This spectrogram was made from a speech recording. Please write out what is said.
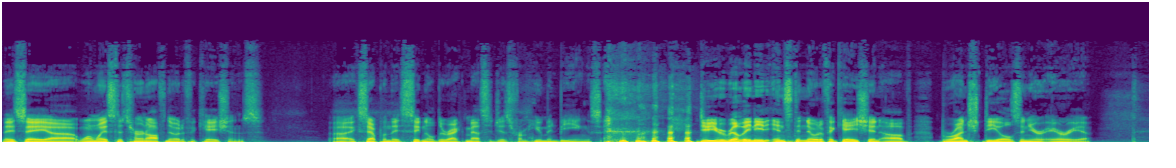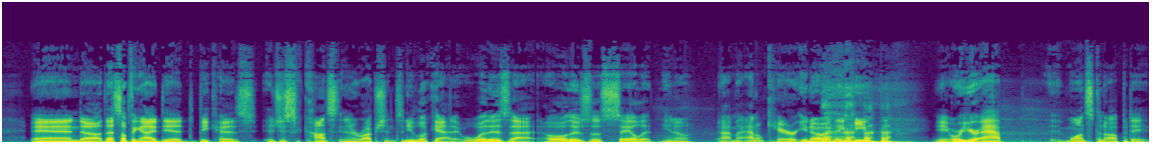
They say uh, one way is to turn off notifications, uh, except when they signal direct messages from human beings. do you really need instant notification of brunch deals in your area? And uh, that's something I did because it's just constant interruptions. And you look at it. Well, what is that? Oh, there's a sale at you know. I'm I don't care. You know, and they keep or your app wants to update.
